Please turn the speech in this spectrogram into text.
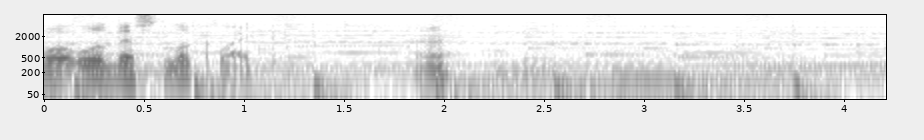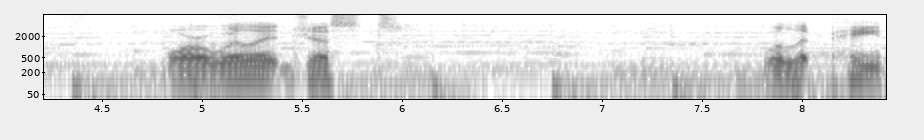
What will this look like? Huh? Or will it just Will it paint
